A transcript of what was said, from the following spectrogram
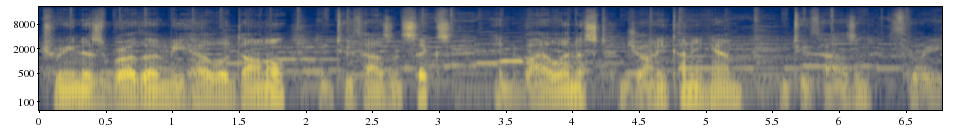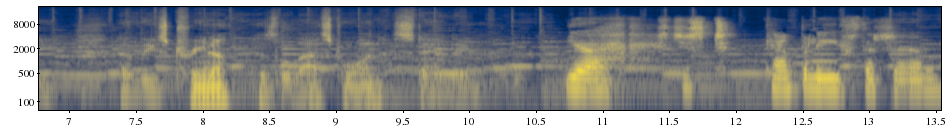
Triona's brother Michael O'Donnell in 2006 and violinist Johnny Cunningham in 2003. At least Triona is the last one standing. Yeah, I just can't believe that um,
